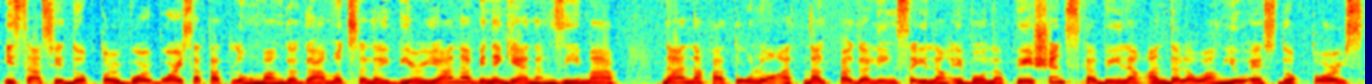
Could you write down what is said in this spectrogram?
Isa si Dr. Borbor sa tatlong manggagamot sa Liberia na binigyan ng ZMapp na nakatulong at nagpagaling sa ilang Ebola patients kabilang ang dalawang US doctors.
